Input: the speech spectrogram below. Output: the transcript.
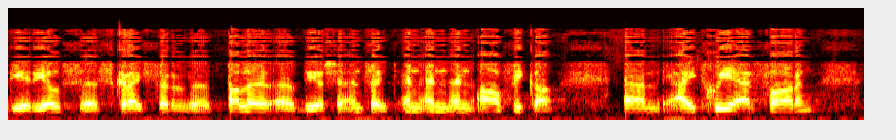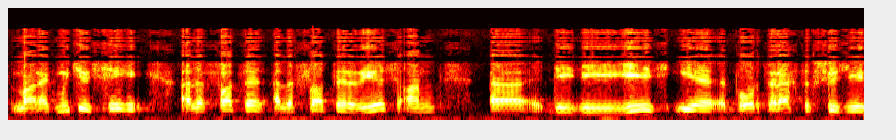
die reëls uh, skryf vir uh, talle uh, beurse in Suid in in in Afrika. Um hy het goeie ervaring, maar ek moet jou sê hulle vat hulle vat 'n reus aan uh die die JSE word regtig soos jy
